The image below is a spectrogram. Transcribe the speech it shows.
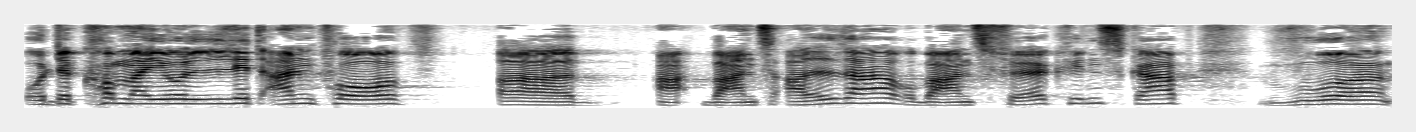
og det kommer jo litt an på uh, barns alder og barns førkunnskap hvor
